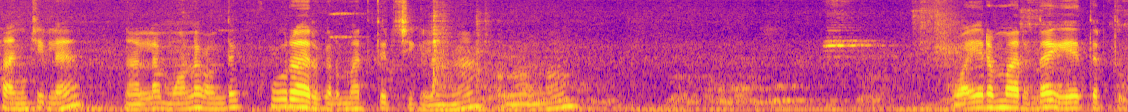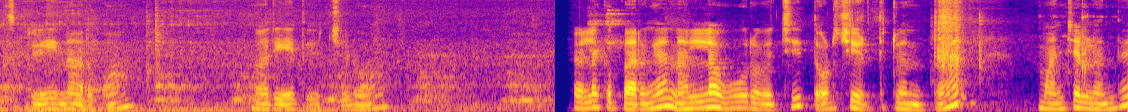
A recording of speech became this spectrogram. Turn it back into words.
பஞ்சில். நல்லா முனை வந்து கூராக இருக்கிற மாதிரி திரிச்சிக்கலாங்க. ஒன்றும் உயரமாக இருந்தால் ஏற்றுறதுக்கு க்ளீனாக இருக்கும். மாதிரி ஏற்றி வச்சிடுவோம். விளக்கு பாருங்கள் நல்லா ஊற வச்சு தொடச்சி எடுத்துகிட்டு வந்துட்டேன். மஞ்சள் வந்து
